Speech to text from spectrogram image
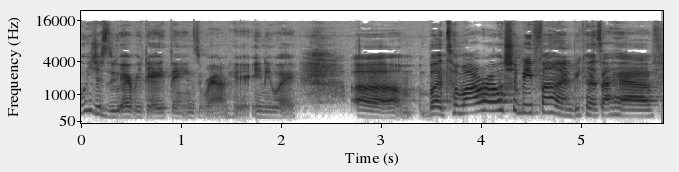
we just do everyday things around here anyway um, but tomorrow should be fun because i have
